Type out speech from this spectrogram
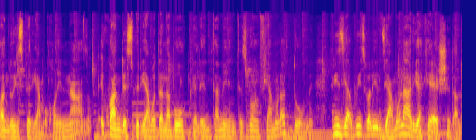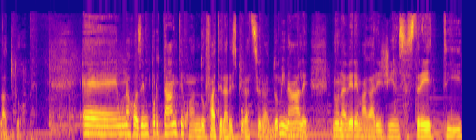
quando inspiriamo con il naso e quando espiriamo dalla bocca e lentamente sgonfiamo l'addome, visualizziamo l'aria che esce dall'addome. È una cosa importante quando fate la respirazione addominale non avere magari jeans stretti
